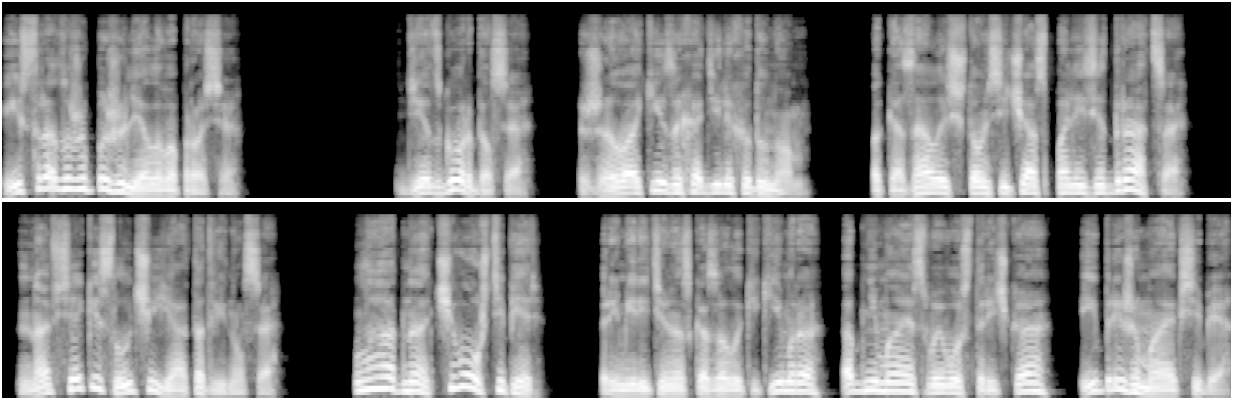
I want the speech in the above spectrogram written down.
и сразу же пожалел о вопросе. Дед сгорбился, Желваки заходили ходуном. Показалось, что он сейчас полезет драться. На всякий случай я отодвинулся. «Ладно, чего уж теперь?» — примирительно сказала Кикимора, обнимая своего старичка и прижимая к себе.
